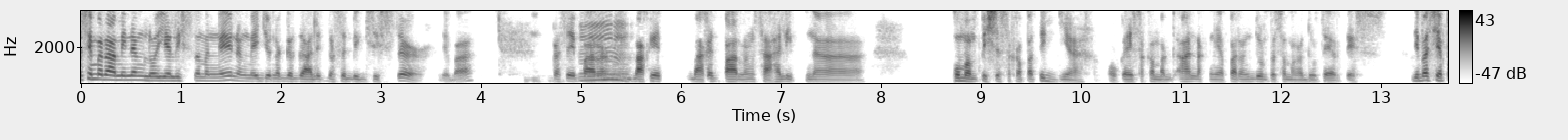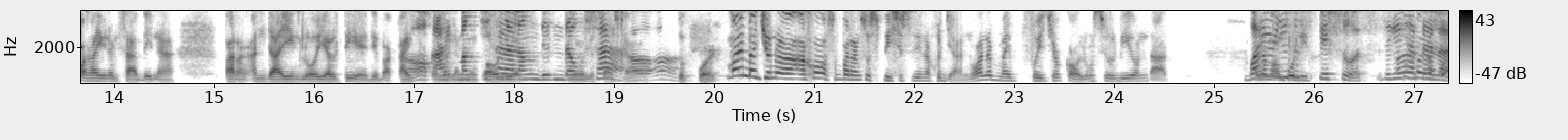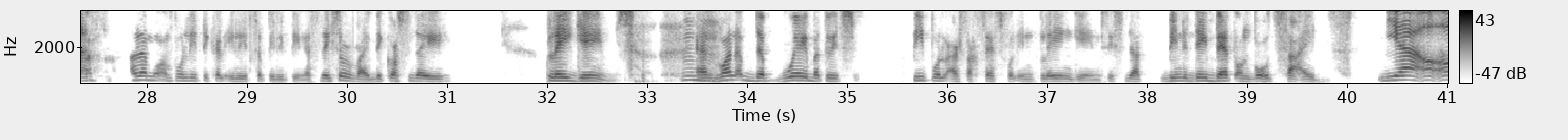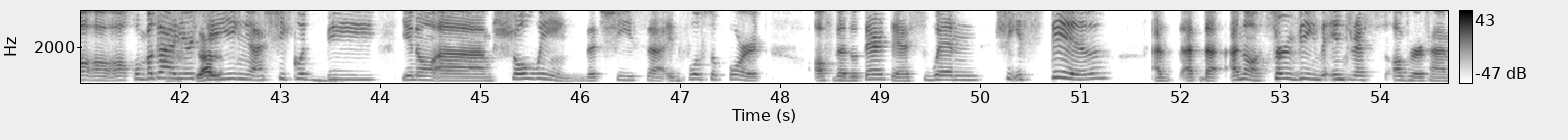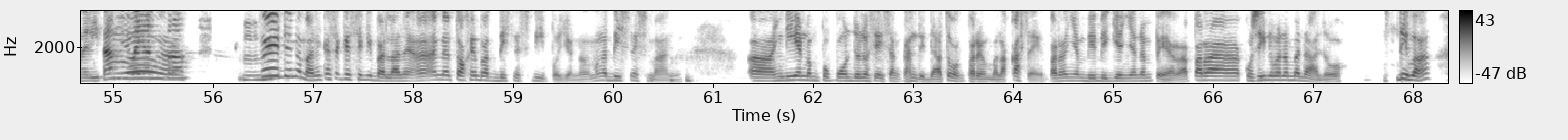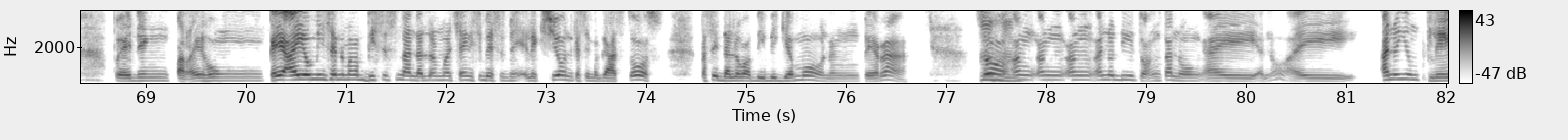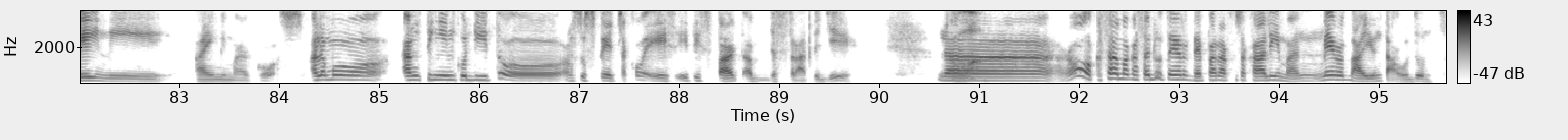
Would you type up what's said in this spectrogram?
Kasi marami ng loyalist naman ngayon ang medyo nagagalit na sa big sister, 'di ba? Kasi parang Hmm. bakit bakit parang sa halip na kumampi siya sa kapatid niya o kaya sa kamag-anak niya parang do'n pa sa mga Dutertes. 'Di ba siya pa nga yung nagsabi na parang undying loyalty, eh, 'di ba? Kahit Oo, kahit mag-isa na lang din daw siya, Natasha. oo. Support. Ma-imagine na ako so parang suspicious din ako diyan. One of my future columns will be on that. Why Alam are you suspicious? Sige ah, tell us. Alam mo ang political elite sa Pilipinas, they survive because they play games. And Mhm. one of the way but which people are successful in playing games is that they bet on both sides. Yeah, oo, oo. Kumbaga you're Lalo saying nga she could be, you know, um, showing that she's, uh, in full support of the Dutertes when she is still at at the ano, serving the interests of her family. Tama ba yun, bro? Yeah. Mhm. Puwede naman kasi kasi 'di ba I'm not talking about business people, you know, mga businessman, ah, hindi yan magpopondo lang sa isang kandidato 'wag parehong malakas, eh. Parang yang bibigyan niya ng pera para kung sino man manalo, 'di ba? Puwedeng parehong kaya ayaw minsan ng mga businessman lalo ng mga Chinese businessman eleksyon kasi magastos. Kasi dalawa bibigyan mo ng pera. So Mhm. ang ang ang ano dito, ang tanong ay ano, ay ano yung play ni Amy Marcos? Alam mo ang tingin ko dito, ang suspecha ko is it is part of the strategy. Na Oo. oo, kasama ka sa Duterte para kung sakali man meron tayong tao do'n.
